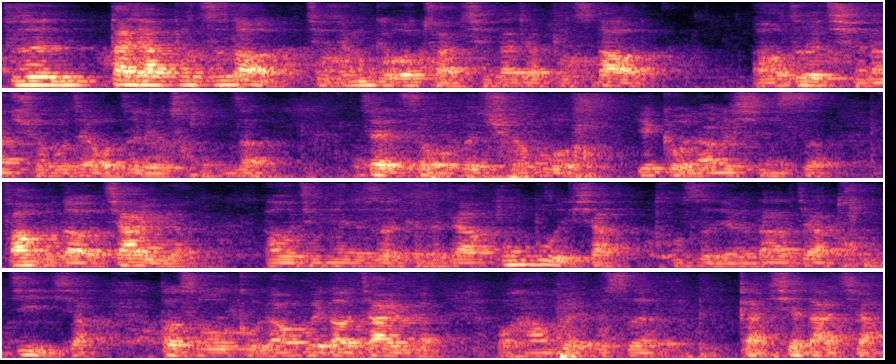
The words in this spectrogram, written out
就是大家不知道的，姐姐们给我转钱，大家不知道的，然后这个钱呢，全部在我这里存着，这次我会全部以狗粮的形式发布到家园，然后今天就是给大家公布一下，同时也给大家统计一下，到时候狗粮回到家园，我还会就是感谢大家。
